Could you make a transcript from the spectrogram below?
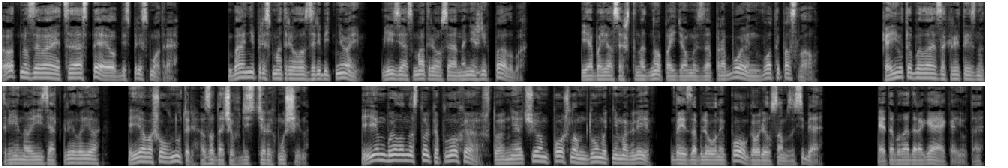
Вот, называется, оставил без присмотра. Банни присматривала за ребятнёй, Изи осматривался на нижних палубах. Я боялся, что на дно пойдем из-за пробоин, вот и послал. Каюта была закрыта изнутри, но Изи открыл ее, и я вошел внутрь, озадачив десятерых мужчин. Им было настолько плохо, что ни о чем пошлом думать не могли, да и заблеванный пол говорил сам за себя. Это была дорогая каюта.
